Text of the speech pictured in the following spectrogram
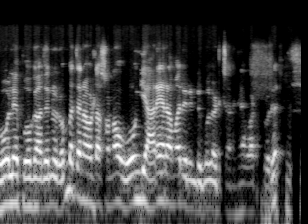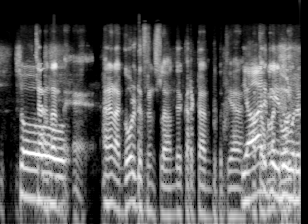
கோலே போகாதுன்னு ரொம்ப தெனாவட்டா சொன்னோம். ஓங்கி அரையற மாதிரி ரெண்டு கோல் அடிச்சானுங்க வாட்ஃபோர்டு ஸோ கோல் டிஃபரன்ஸ்ல வந்து கரெக்டா இருந்து பத்தியா? யாருக்கு எதுவும் ஒரு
